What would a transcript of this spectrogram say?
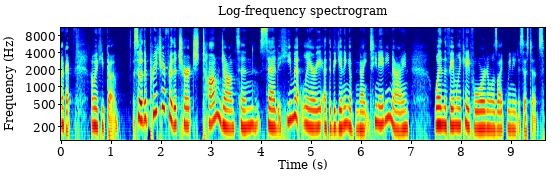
Okay, I'm going to keep going. So, the preacher for the church, Tom Johnson, said he met Larry at the beginning of 1989 when the family came forward and was like, We need assistance.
